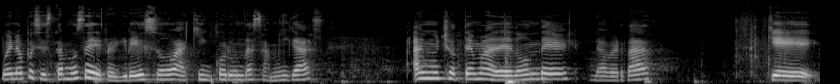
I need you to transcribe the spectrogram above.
Bueno, pues estamos de regreso aquí en Corundas Amigas. Hay mucho tema de dónde, la verdad, que,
